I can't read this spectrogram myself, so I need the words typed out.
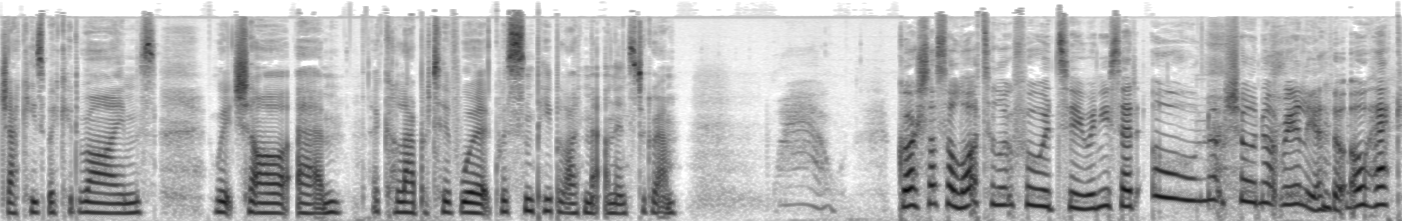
Jackie's Wicked Rhymes, which are um, a collaborative work with some people I've met on Instagram. Gosh, that's a lot to look forward to. When you said, "Oh, not sure, not really," I thought, "Oh heck,"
